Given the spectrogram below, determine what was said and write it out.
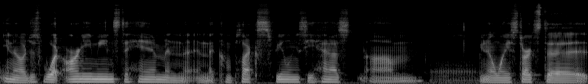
you know just what Arnie means to him and the, and the complex feelings he has. Um, you know when he starts to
